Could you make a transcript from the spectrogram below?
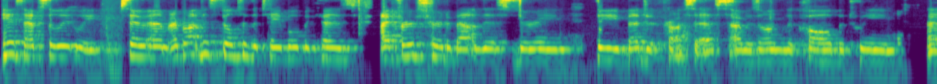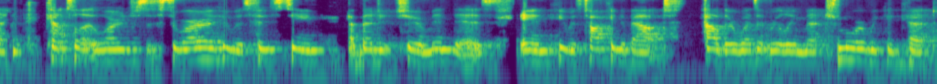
Yes, absolutely. So um, I brought this bill to the table because I first heard about this during the budget process. I was on the call between um, Council at Large Suara, who was hosting uh, Budget Chair Mendes, and he was talking about how there wasn't really much more we could cut,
